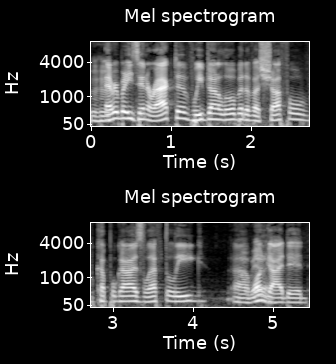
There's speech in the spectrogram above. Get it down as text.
Mhm. Everybody's interactive. We've done a little bit of a shuffle. A couple guys left the league. Uh, Oh, One really? guy did,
